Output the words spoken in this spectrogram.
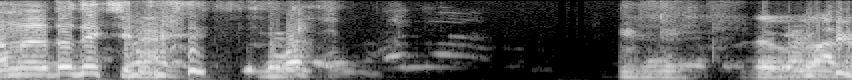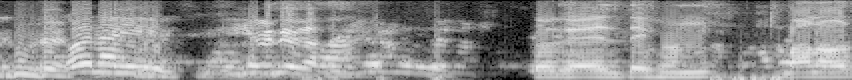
আমরা তো দেখছি না। তো গাইজ দেখুন বানর।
